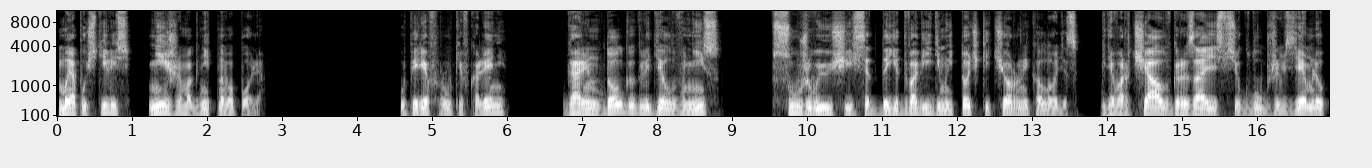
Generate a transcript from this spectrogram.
Мы опустились ниже магнитного поля». Уперев руки в колени, Гарин долго глядел вниз, в суживающийся до едва видимой точки черный колодец, где ворчал, вгрызаясь все глубже в землю,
